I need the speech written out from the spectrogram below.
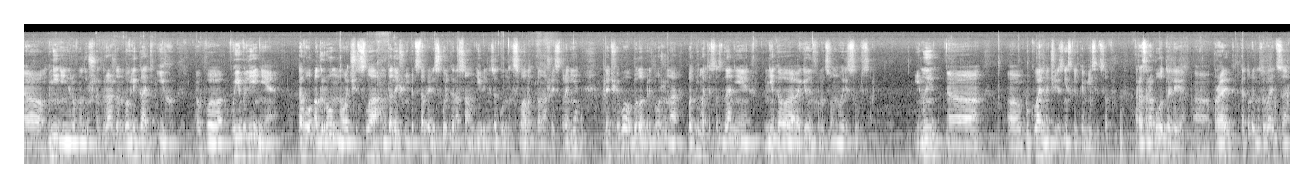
Э, мнение неравнодушных граждан, вовлекать их в выявление того огромного числа, мы тогда еще не представляли, сколько на самом деле незаконных свалок по нашей стране, для чего было предложено подумать о создании некого геоинформационного ресурса. И мы э, э, буквально через несколько месяцев разработали э, проект, который называется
